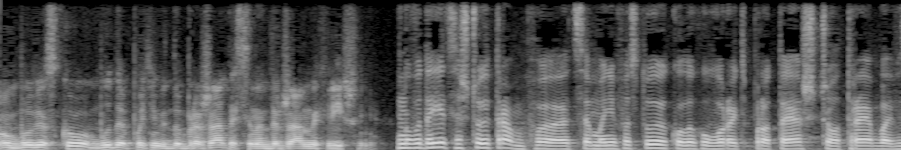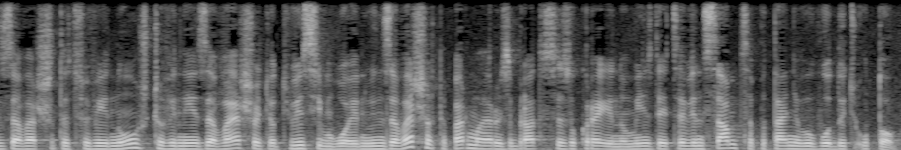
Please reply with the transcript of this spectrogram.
обов'язково буде потім відображатися на державних рішеннях. Ну, видається, що і Трамп е, це маніфестує, коли говорить про те, що треба завершити цю війну, що він її завершить. От вісім воєн він завершив. Тепер має розібратися з Україною. Мені здається, він сам це питання виводить у топ.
